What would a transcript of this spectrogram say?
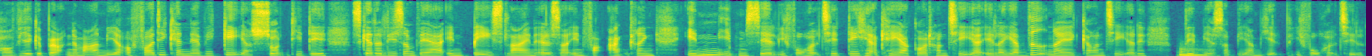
påvirke børnene meget mere. Og for at de kan navigere sundt i det, skal der ligesom være en baseline, altså en forankring inden i dem selv i forhold til, det her kan jeg godt håndtere, eller jeg ved, når jeg ikke kan håndtere det, hvem mm. jeg så beder om hjælp i forhold til.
